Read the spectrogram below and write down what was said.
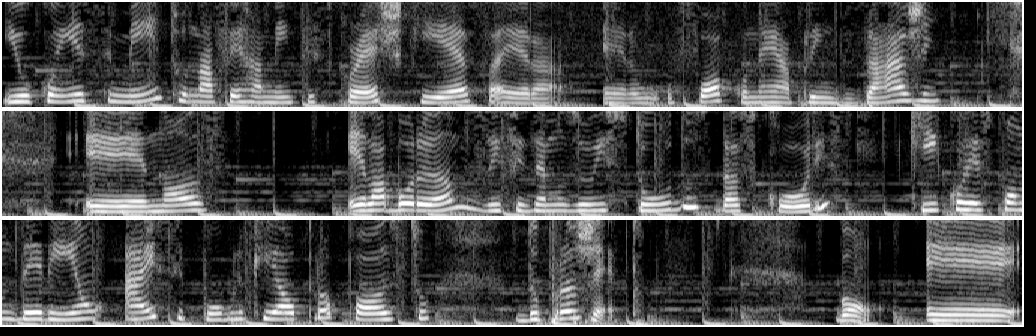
e o conhecimento na ferramenta Scratch, que essa era, era o foco, né, a aprendizagem, é, nós elaboramos e fizemos o estudos das cores que corresponderiam a esse público e ao propósito do projeto. Bom, é,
